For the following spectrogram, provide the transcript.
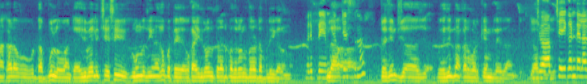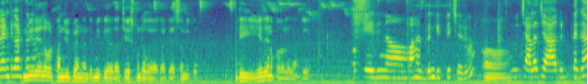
నాకు అక్కడ డబ్బులు లేవు అంటే? ఐదు వేలు ఇచ్చేసి రూమ్లో దిగినాక ఒక ఒక ఐదు రోజుల తర్వాత పది రోజుల తర్వాత డబ్బులు ఇవ్వగలను. ప్రెజెంట్ ప్రెజెంట్ నాకు అక్కడ వర్క్ ఏం లేదా అంటే? జాబ్ చేయకుండా ఎలా రెంట్ మీరు ఏదో ఒకటి పని చూపించండి అంటే మీకు ఇక్కడ చేసుకుంటూ కట్టేస్తాం మీకు. అంటే ఏదైనా పర్వాలేదు అంటే. ఓకే ఇది నా మా హస్బెండ్ గిఫ్ట్ ఇచ్చారు. నువ్వు చాలా జాగ్రత్తగా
